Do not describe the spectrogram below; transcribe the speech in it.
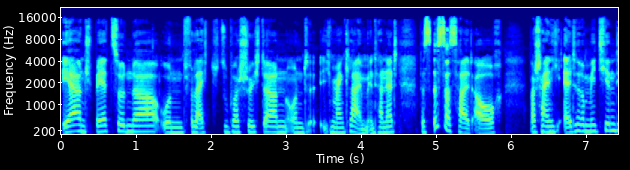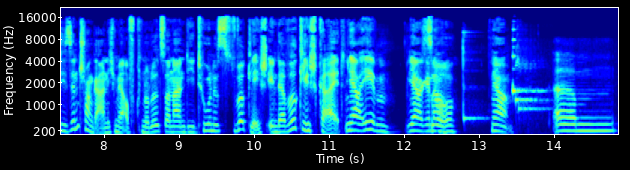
eher ein Spätzünder und vielleicht super schüchtern und ich meine, klar, im Internet, das ist das halt auch. Wahrscheinlich ältere Mädchen, die sind schon gar nicht mehr auf Knuddel, sondern die tun es wirklich, in der Wirklichkeit. Ja, eben. Ja, genau. So. Ja. Ähm,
